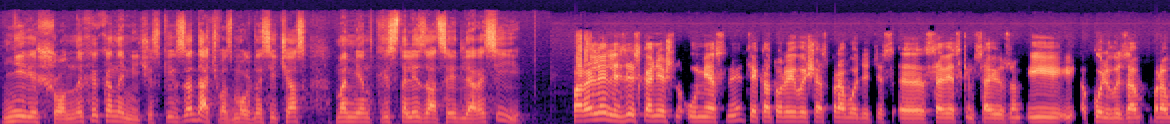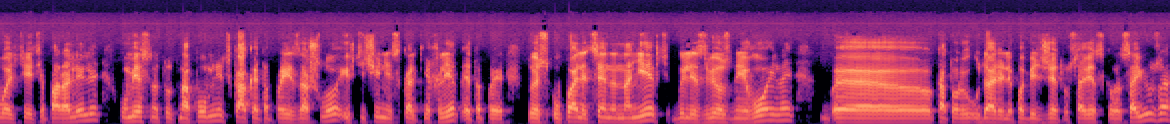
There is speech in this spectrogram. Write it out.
нерешенных экономических задач. Возможно, сейчас момент кристаллизации для России. Параллели здесь, конечно, уместны, те, которые вы сейчас проводите с э, Советским Союзом. И, и коль вы за, проводите эти параллели, уместно тут напомнить, как это произошло и в течение скольких лет это... То есть упали цены на нефть, были звездные войны, э, которые ударили по бюджету Советского Союза,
